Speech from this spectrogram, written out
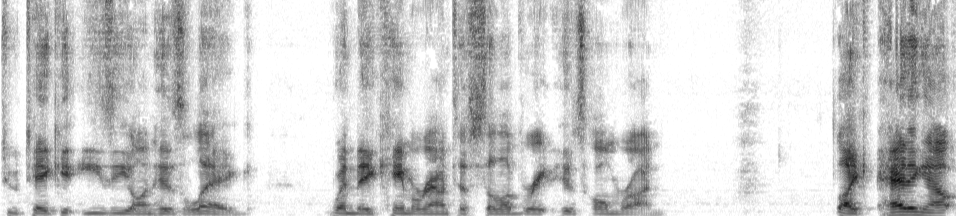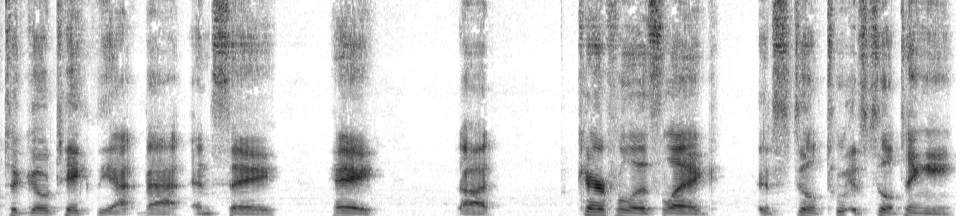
to take it easy on his leg when they came around to celebrate his home run. Like heading out to go take the at bat and say, "Hey, uh, careful of this leg. It's still tw- it's still tingy.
